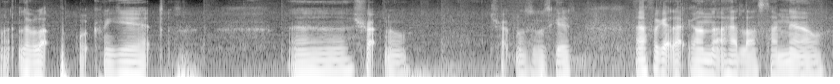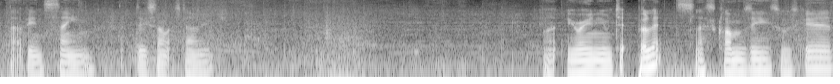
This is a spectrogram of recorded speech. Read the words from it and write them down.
Right, level up. What can we get? Uh, shrapnel. Shrapnel's always good. I forget that gun that I had last time now, that'd be insane. That'd do so much damage. Uranium tip bullets, less clumsy, is always good.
